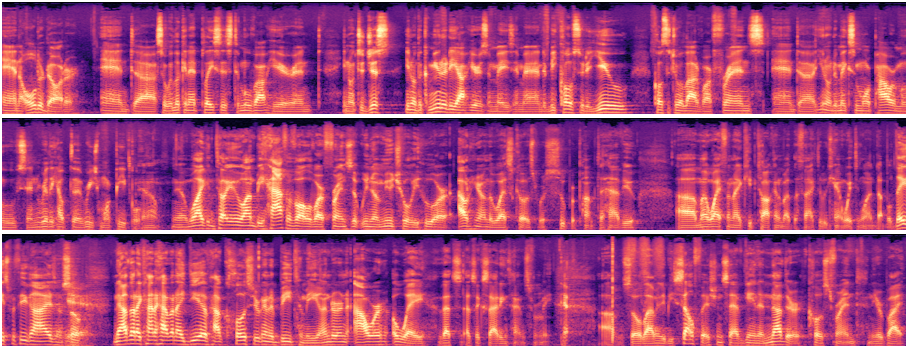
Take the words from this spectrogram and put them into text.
and an older daughter, and uh, so we're looking at places to move out here and you know, to just, you know, the community out here is amazing, man. To be closer to you, closer to a lot of our friends, and, uh, you know, to make some more power moves and really help to reach more people. Yeah, yeah. Well, I can tell you on behalf of all of our friends that we know mutually who are out here on the West Coast, we're super pumped to have you. Uh, my wife and I keep talking about the fact that we can't wait to go on double dates with you guys. And so yeah. now that I kind of have an idea of how close you're going to be to me, under an hour away, that's that's exciting times for me. Yeah. Um, so allow me to be selfish and say I've gained another close friend nearby.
